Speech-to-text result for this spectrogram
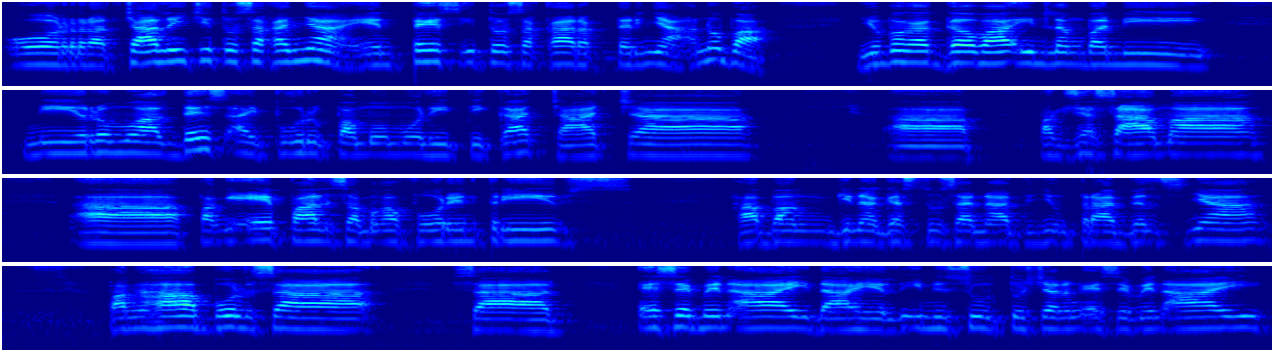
or uh, challenge ito sa kanya and test ito sa karakter niya. Ano ba? Yung mga gawain lang ba ni ni Romualdez ay puro pamumulitika, chacha, uh, pagsasama, uh, pang-iepal sa mga foreign trips habang ginagastusan natin yung travels niya, panghabol sa sa SMNI dahil ininsulto siya ng SMNI,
